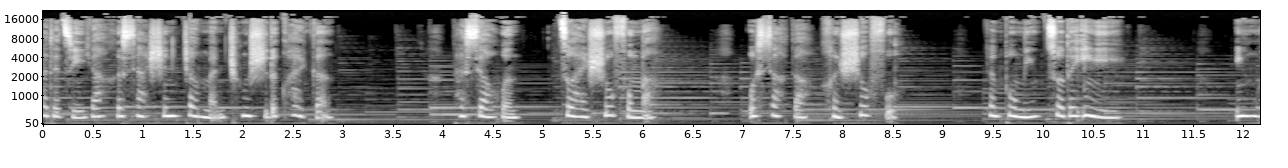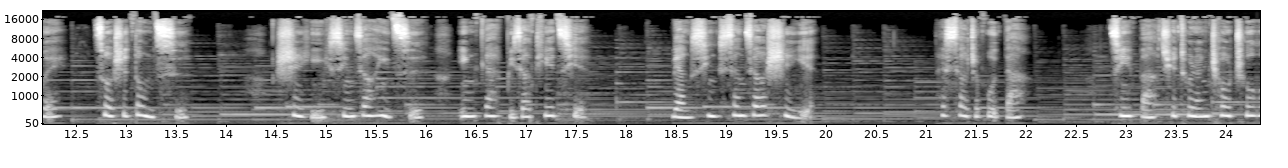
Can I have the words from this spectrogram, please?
他的挤压和下身胀满充实的快感。他笑问：“做爱舒服吗？”我笑道：“很舒服，但不明做的意义。因为‘做’是动词，是以‘性交’一词应该比较贴切。两性相交是也。”他笑着不答，鸡巴却突然抽出，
